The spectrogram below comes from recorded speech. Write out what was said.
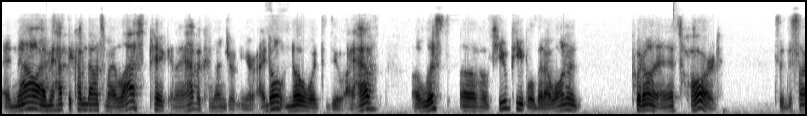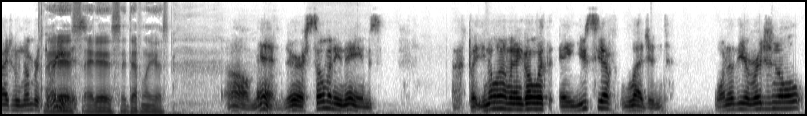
And now I have to come down to my last pick, and I have a conundrum here. I don't know what to do. I have a list of a few people that I want to put on, and it's hard to decide who number three it is. is. It is. It definitely is. Oh man, there are so many names. But you know what? I'm going to go with a UCF legend, one of the original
